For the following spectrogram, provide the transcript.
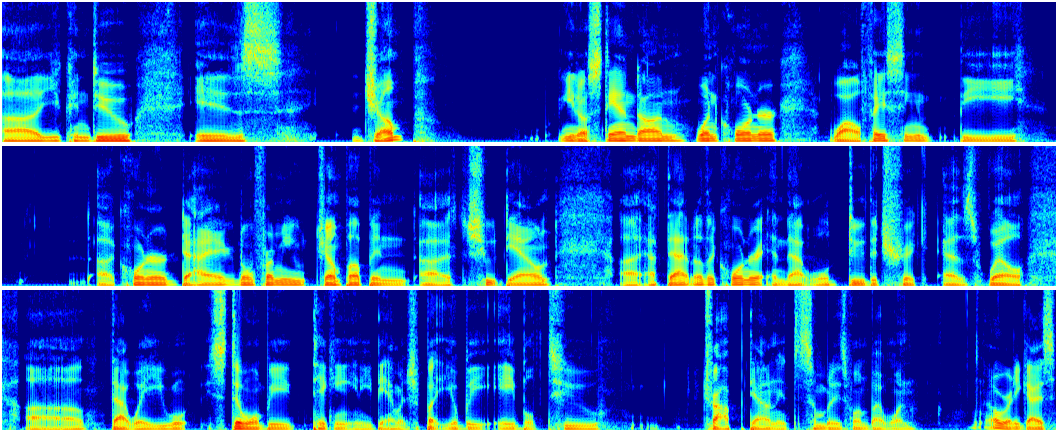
uh, you can do is jump you know stand on one corner while facing the uh, corner diagonal from you jump up and uh, shoot down uh, at that other corner and that will do the trick as well uh, that way you won't still won't be taking any damage but you'll be able to drop down into somebody's one by one Alrighty, guys,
